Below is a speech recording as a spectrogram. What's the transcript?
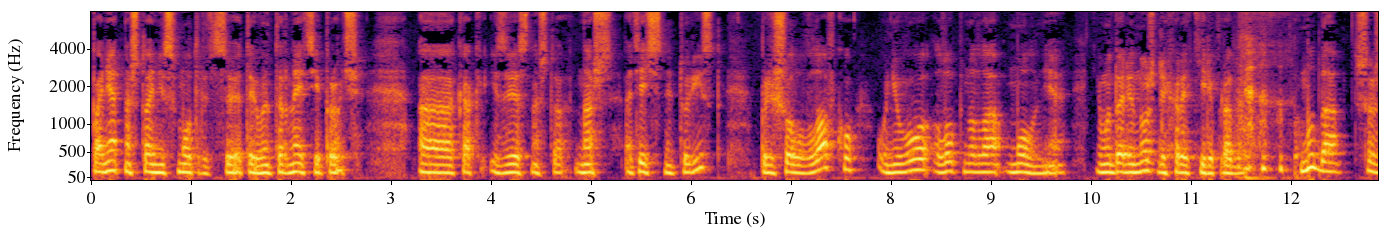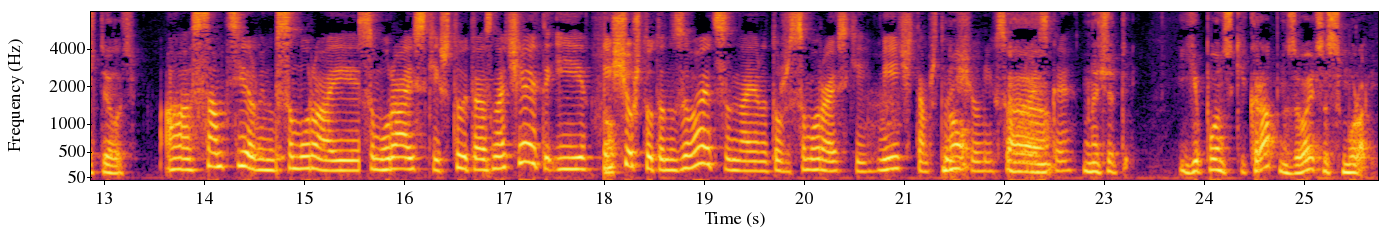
Понятно, что они смотрят все это и в интернете и прочее. А, как известно, что наш отечественный турист пришел в лавку, у него лопнула молния. Ему дали нож для харакири продать. Ну да, что же делать? А сам термин самурай, самурайский, что это означает? И ну, еще что-то называется, наверное, тоже самурайский меч, там что ну, еще у них самурайское? А, значит, японский краб называется самурай,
